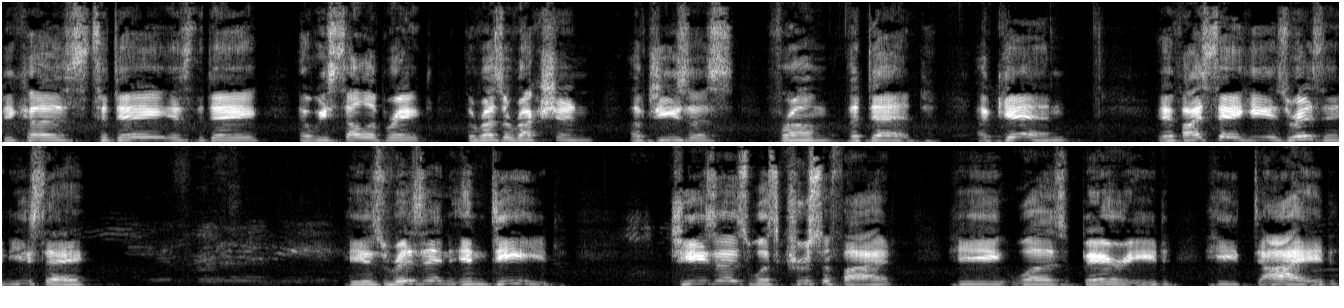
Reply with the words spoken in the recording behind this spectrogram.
because today is the day that we celebrate the resurrection of Jesus from the dead. Again, if I say he is risen, you say, He is risen indeed. Jesus was crucified, he was buried, he died,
